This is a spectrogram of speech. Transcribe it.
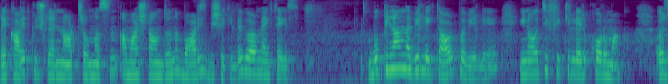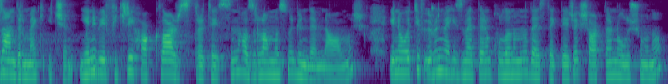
rekabet güçlerinin artırılmasının amaçlandığını bariz bir şekilde görmekteyiz. Bu planla birlikte Avrupa Birliği inovatif fikirleri korumak, özendirmek için yeni bir fikri haklar stratejisinin hazırlanmasını gündemine almış, inovatif ürün ve hizmetlerin kullanımını destekleyecek şartların oluşumunu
